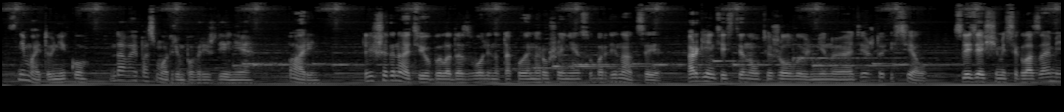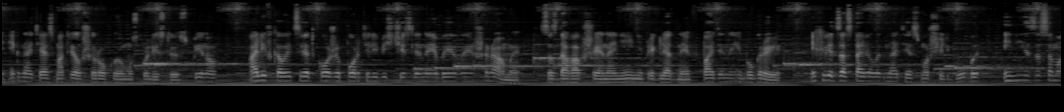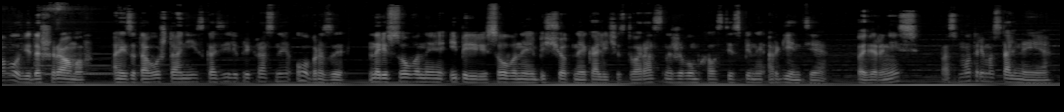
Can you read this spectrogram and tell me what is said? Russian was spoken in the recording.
Снимай тунику. Давай посмотрим повреждения. Парень». Лишь Игнатию было дозволено такое нарушение субординации. Аргентий стянул тяжелую льняную одежду и сел. Слезящимися глазами Игнатий осмотрел широкую мускулистую спину, оливковый цвет кожи портили бесчисленные боевые шрамы, создававшие на ней неприглядные впадины и бугры. Их вид заставил Игнатия сморщить губы, и не из-за самого вида шрамов, а из-за того, что они исказили прекрасные образы, нарисованные и перерисованные бесчетное количество раз на живом холсте спины Аргентия. «Повернись, посмотрим остальные»,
